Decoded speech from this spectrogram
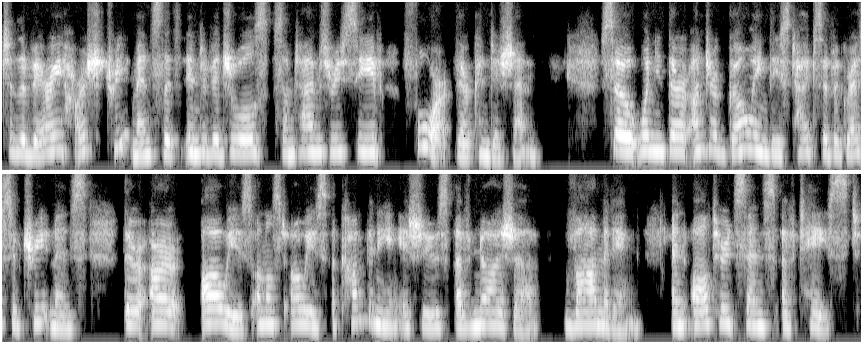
to the very harsh treatments that individuals sometimes receive for their condition. So, when they're undergoing these types of aggressive treatments, there are always, almost always, accompanying issues of nausea, vomiting, an altered sense of taste,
